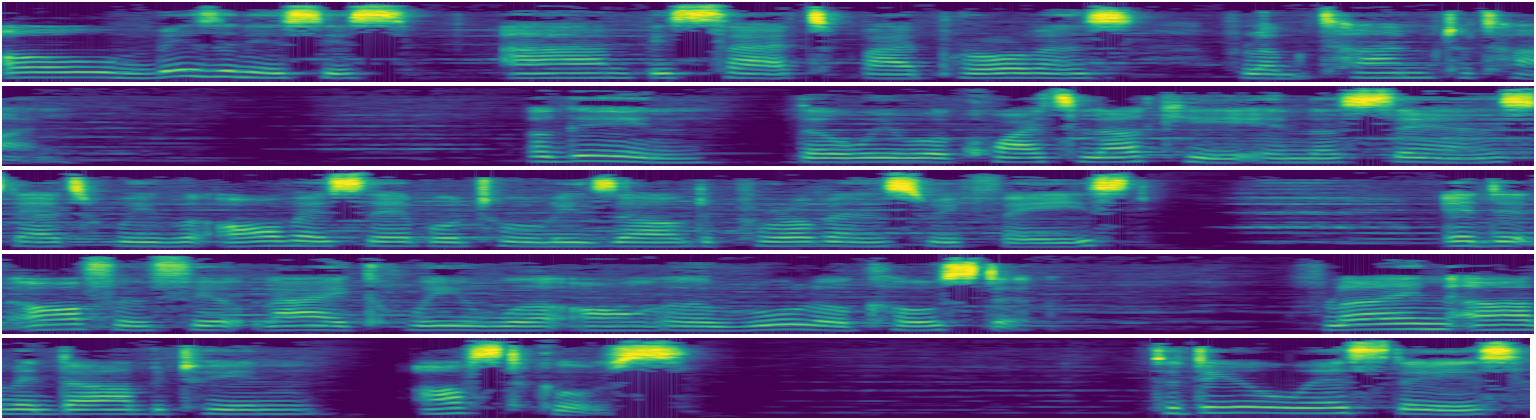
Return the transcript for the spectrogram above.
All businesses are beset by problems from time to time. Again, though we were quite lucky in the sense that we were always able to resolve the problems we faced, it did often feel like we were on a roller coaster, flying up and down between obstacles. To deal with this,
